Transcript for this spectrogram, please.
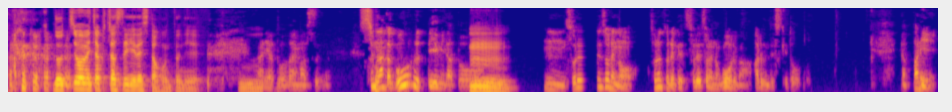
どっちもめちゃくちゃ素敵でした、本当に。うんありがとうございます。でもなんかゴールっていう意味だと、うん。うん、それぞれの、それぞれ別、それぞれのゴールがあるんですけど、やっぱり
